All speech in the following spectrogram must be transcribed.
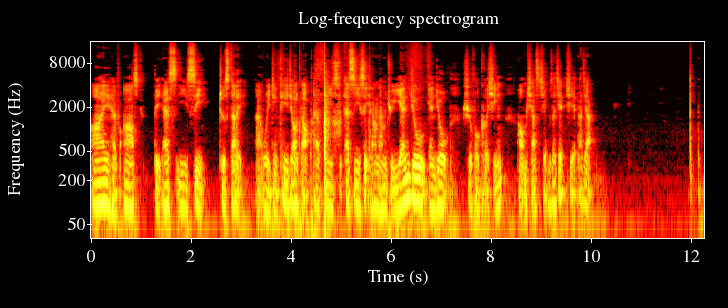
I have asked the SEC to study. 啊，我已经提交到 FEC 让他们去研究研究是否可行。好，我们下次节目再见，谢谢大家。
